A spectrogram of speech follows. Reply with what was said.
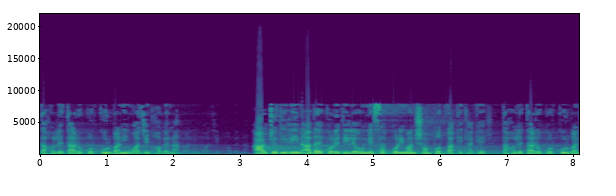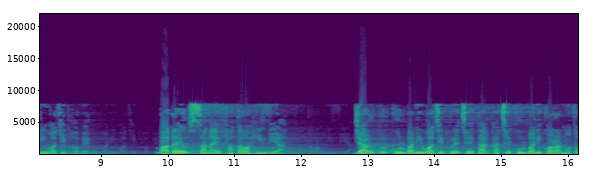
তাহলে তার উপর কুরবানি ওয়াজিব হবে না। আর যদি ঋণ আদায় করে দিলেও নেশাব পরিমাণ সম্পদ বাকি থাকে, তাহলে তার উপর কুরবানি ওয়াজিব হবে। বাদায়ুস সানায়ে ফাতাওয়া হিন্দিয়া। যার উপর কুরবানি ওয়াজিব হয়েছে, তার কাছে কুরবানি করার মতো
